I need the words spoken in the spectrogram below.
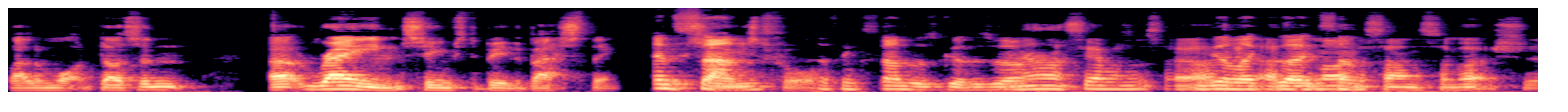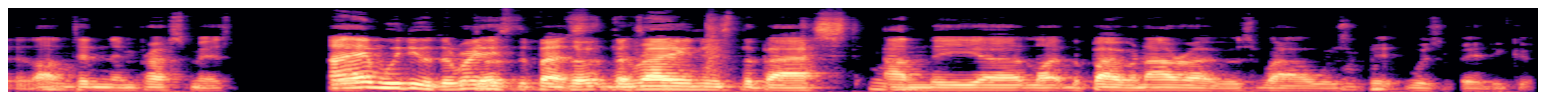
well and what doesn't. Uh, rain seems to be the best thing. and sand for. i think sand was good as well No, see, I wasn't saying. I didn't like- I like didn't like sand? the sound so much. That Mm. didn't impress me. i am with you the rain is the best The, the best rain part. is the best, Mhm. and the uh, like the bow and arrow as well was Mhm. it was really good.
